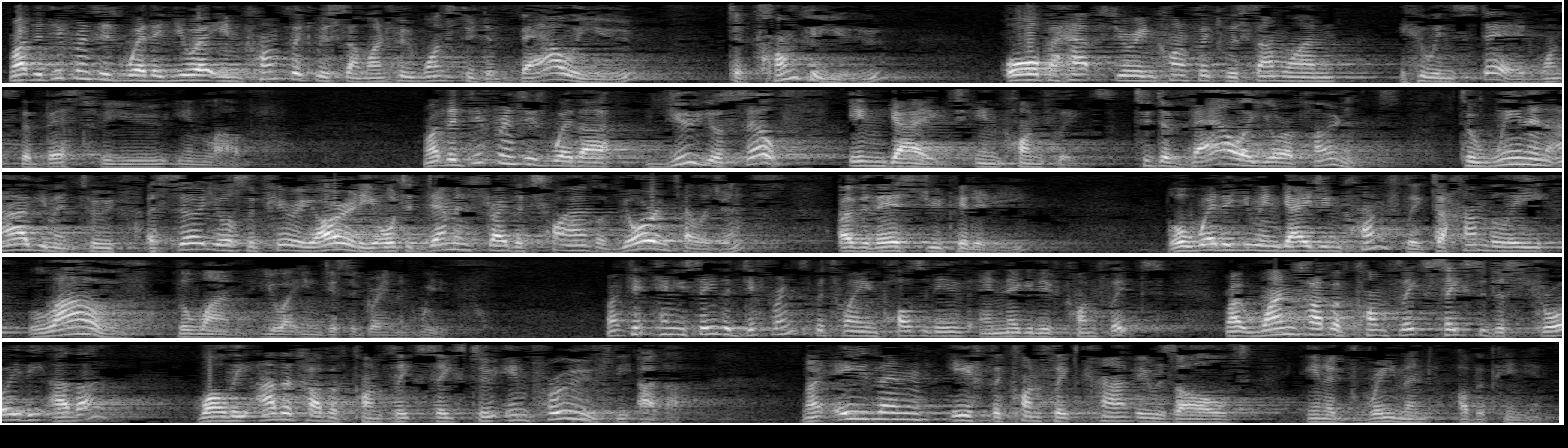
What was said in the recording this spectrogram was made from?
Right? The difference is whether you are in conflict with someone who wants to devour you, to conquer you, or perhaps you're in conflict with someone who instead wants the best for you in love. Right? The difference is whether you yourself engage in conflict, to devour your opponent, to win an argument, to assert your superiority, or to demonstrate the triumph of your intelligence over their stupidity, or whether you engage in conflict to humbly love the one you are in disagreement with. Right? Can, can you see the difference between positive and negative conflict? Right? One type of conflict seeks to destroy the other, while the other type of conflict seeks to improve the other. Now, Even if the conflict can't be resolved in agreement of opinion.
